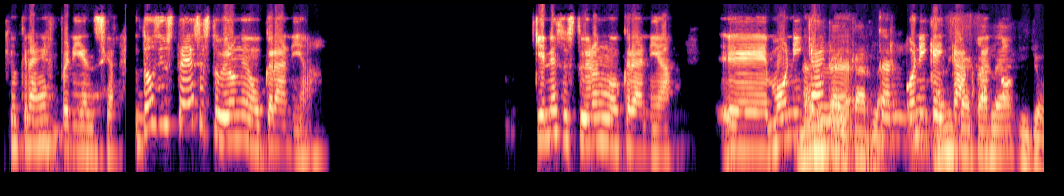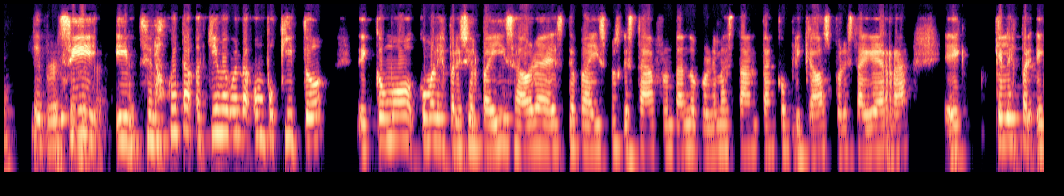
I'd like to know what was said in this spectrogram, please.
qué gran experiencia. Dos de ustedes estuvieron en Ucrania. ¿Quiénes estuvieron en Ucrania? Eh, Mónica, y Carla. Mónica y Carla, y yo. Sí, y se nos cuenta, aquí me cuenta un poquito de cómo, cómo les pareció el país ahora, este país pues que está afrontando problemas tan, tan complicados por esta guerra. Eh, que les, eh,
